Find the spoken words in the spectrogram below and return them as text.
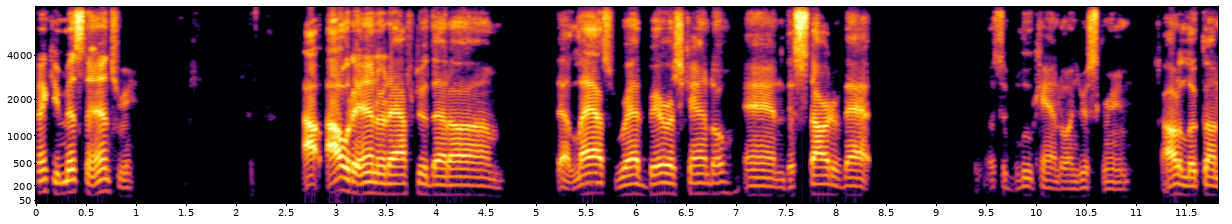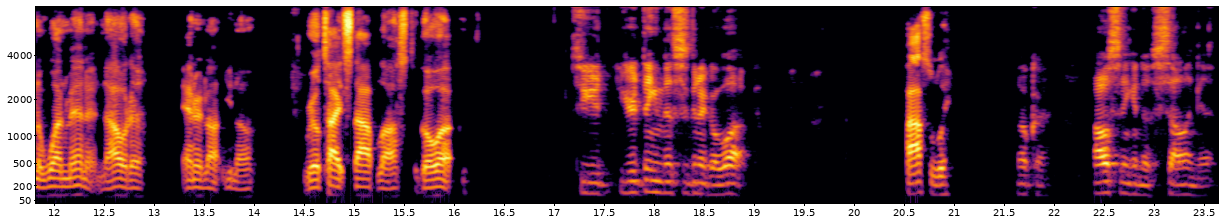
Thank you missed the entry. I, I would have entered after that um that last red bearish candle and the start of that. That's a blue candle on your screen. I would have looked on the one minute and I would have entered on you know real tight stop loss to go up So you you're thinking this is gonna go up? possibly Okay. I was thinking of selling it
